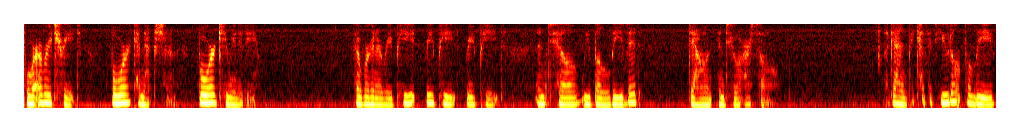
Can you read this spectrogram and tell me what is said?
for a retreat, for connection, for community. So we're going to repeat, repeat, repeat until we believe it down into our soul. Again, because if you don't believe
